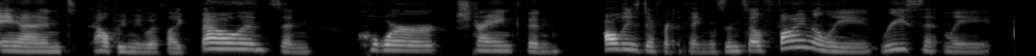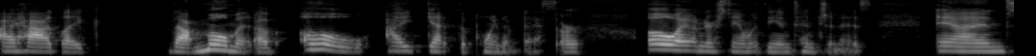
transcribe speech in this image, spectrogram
and helping me with like balance and core strength and all these different things. And so finally, recently, I had like that moment of, oh, I get the point of this, or oh, I understand what the intention is. And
